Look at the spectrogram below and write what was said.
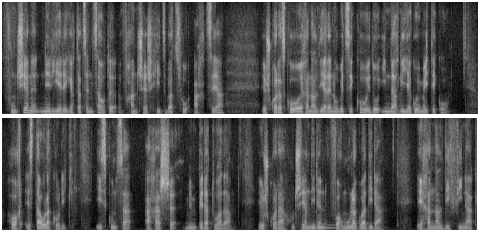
Funtsian neri ere gertatzen zaut, frantses hitz batzu hartzea, Euskarazko erranaldiaren hobetzeko edo indar gehiago emaiteko. Hor ez da olakorik. Hizkuntza ahas menperatua da. Euskara hutsean diren formulak badira. Ejanaldi finak,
